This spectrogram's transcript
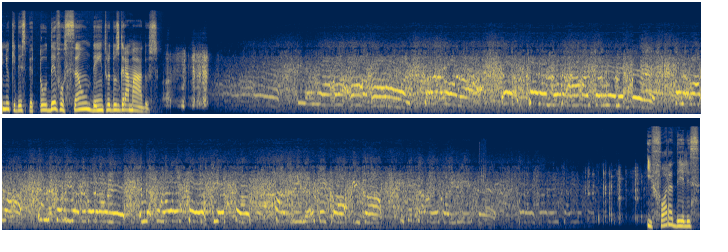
Gênio que despertou devoção dentro dos gramados. E fora deles,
